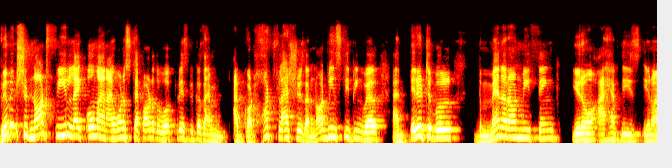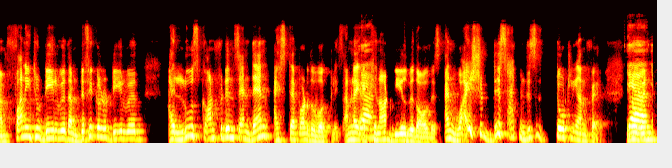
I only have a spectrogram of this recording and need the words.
women should not feel like oh man i want to step out of the workplace because i'm i've got hot flashes i'm not been sleeping well i'm irritable. The men around me think you know i have these you know i'm funny to deal with i'm difficult to deal with. I lose confidence and then i step out of the workplace. I'm like yeah. i cannot deal with all this. And why should this happen? This is totally unfair. You yeah. know when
